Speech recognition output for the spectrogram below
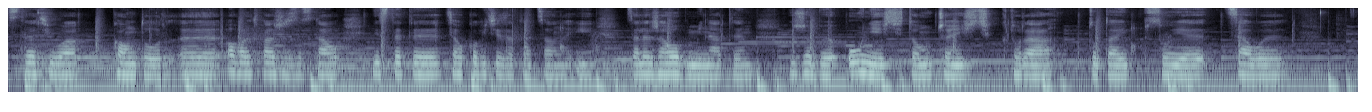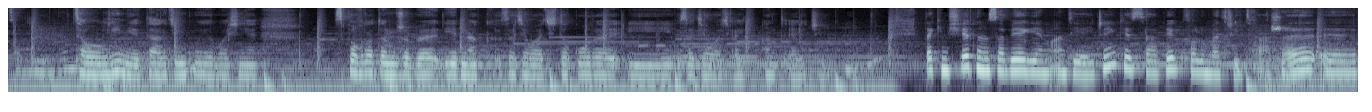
straciła kontur. e, Owal twarzy został niestety całkowicie zatracony i zależałoby mi na tym, żeby unieść tą część, która tutaj psuje cały, całą linię. Tak, dziękuję właśnie. Z powrotem, żeby jednak zadziałać do góry i zadziałać anti-aging. Takim świetnym zabiegiem anti-aging jest zabieg wolumetrii twarzy. Y,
